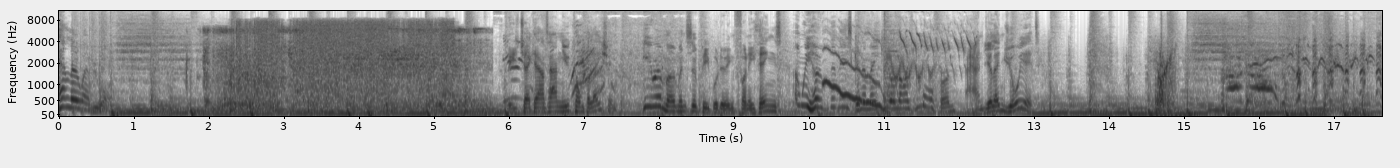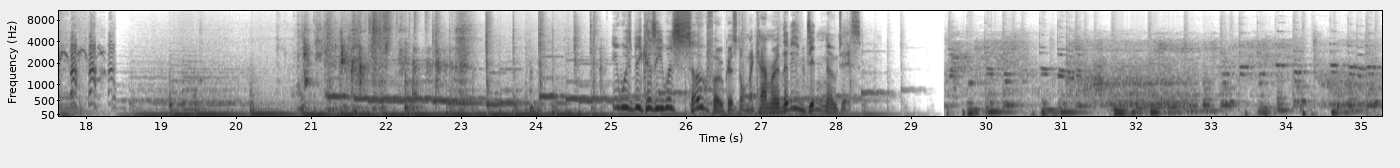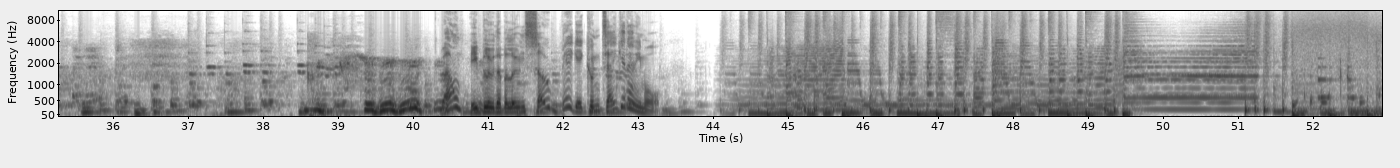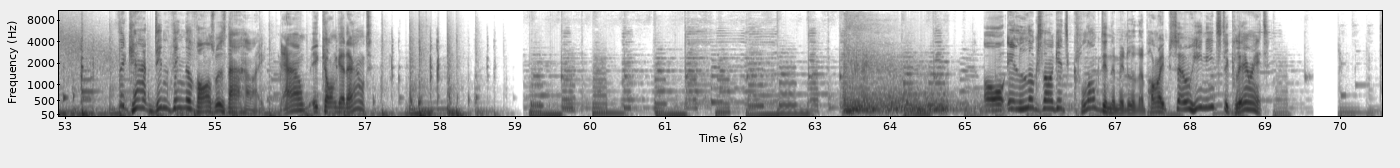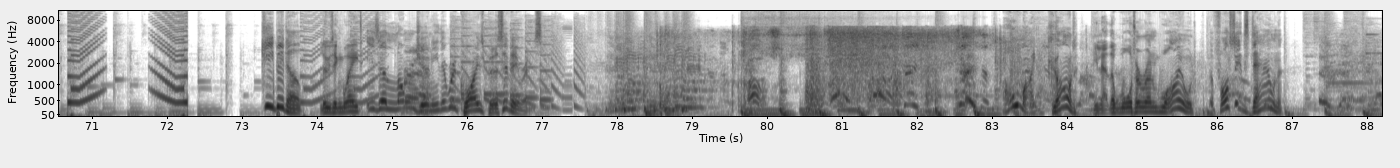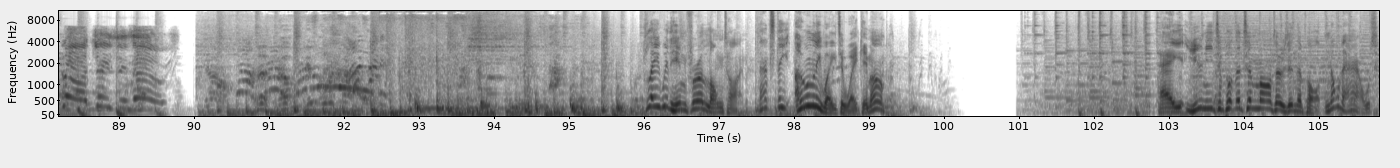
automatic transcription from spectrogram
Hello, everyone. Please check out our new compilation. Here are moments of people doing funny things, and we hope that it's going to make your life more fun and you'll enjoy it. It was because he was so focused on the camera that he didn't notice. well, he blew the balloon so big it couldn't take it anymore. The cat didn't think the vase was that high. Now it can't get out. Oh, it looks like it's clogged in the middle of the pipe, so he needs to clear it. Keep it up. Losing weight is a long journey that requires perseverance. Oh my god! He let the water run wild. The faucet's down. Lord Jesus, oh. no. Play with him for a long time. That's the only way to wake him up. Hey, you need to put the tomatoes in the pot, not out.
